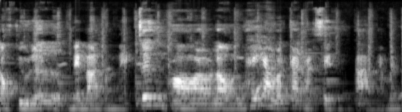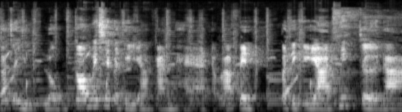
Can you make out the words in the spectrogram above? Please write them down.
ต่อฟิลเลอร์ในบางตำแหน่งซึ่งพอเราให้ยาลดการอักเสบต่างๆเนี่ยมันก็จะยุบลงก็ไม่ใช่ปฏิกิริยาการแพ้แต่ว่าเป็นปฏิกิริยาที่เจอได้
